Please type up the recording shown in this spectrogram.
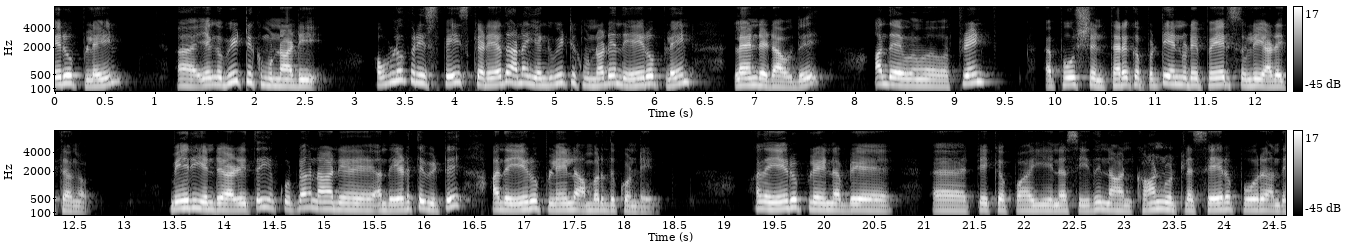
ஏரோப்ளேன் எங்கள் வீட்டுக்கு முன்னாடி. அவ்வளோ பெரிய ஸ்பேஸ் கிடையாது. ஆனால் எங்கள் வீட்டுக்கு முன்னாடி அந்த ஏரோப்ளேன் லேண்டட் ஆகுது. அந்த ஃப்ரண்ட் போர்ஷன் திறக்கப்பட்டு என்னுடைய பெயர் சொல்லி அழைத்தாங்க. மேரி என்று அழைத்து கூப்பிட்டாங்க. நான் அந்த இடத்தை விட்டு அந்த ஏரோப்ளேனில் அமர்ந்து கொண்டேன். அந்த ஏரோப்ளேன் அப்படியே டேக்கப் ஆகி என்ன செய்து நான் கான்வெண்ட்டில் சேர போகிற அந்த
